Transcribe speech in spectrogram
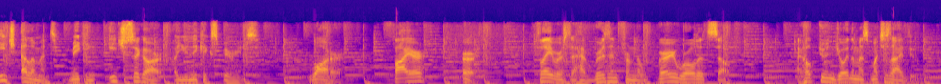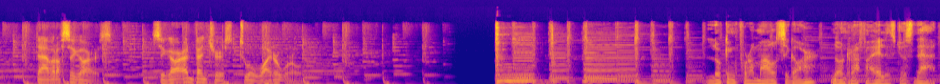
Each element making each cigar a unique experience. Water, fire, earth. Flavors that have risen from the very world itself. I hope you enjoy them as much as I do. Davidoff Cigars. Cigar adventures to a wider world. Looking for a mild cigar? Don Rafael is just that.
